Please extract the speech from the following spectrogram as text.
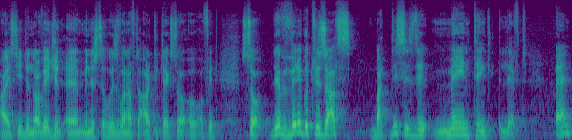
I see the Norwegian uh, minister who is one of the architects of, of it. So they have very good results, but this is the main thing left. And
